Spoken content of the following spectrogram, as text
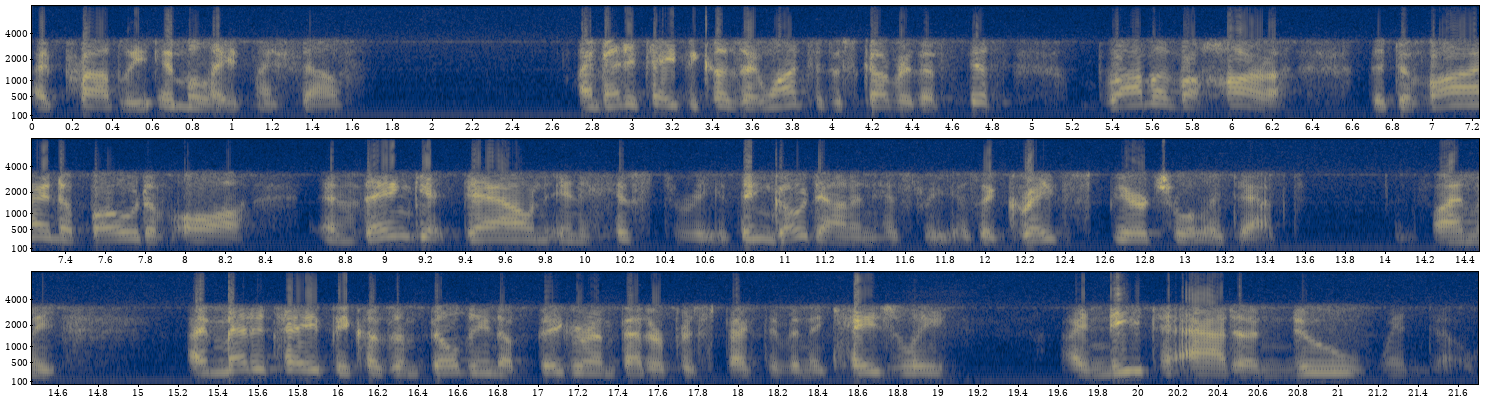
I'd probably immolate myself. I meditate because I want to discover the fifth Brahma Vihara, the divine abode of awe, and then get down in history, then go down in history as a great spiritual adept. And finally, I meditate because I'm building a bigger and better perspective, and occasionally I need to add a new window.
